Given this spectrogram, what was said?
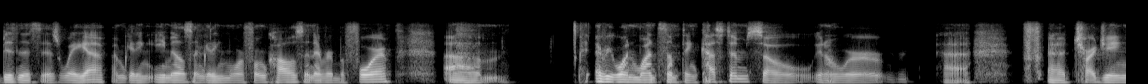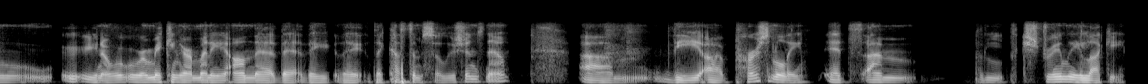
business is way up. I'm getting emails, I'm getting more phone calls than ever before. Um, everyone wants something custom so you know we're uh, uh, charging. You know, we're making our money on the the the the, the custom solutions now. Um, the uh, personally, it's I'm extremely lucky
